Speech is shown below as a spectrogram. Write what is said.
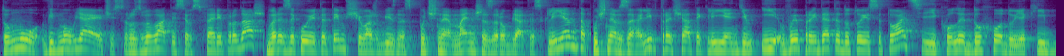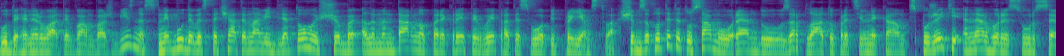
Тому, відмовляючись розвиватися в сфері продаж, ви ризикуєте тим, що ваш бізнес почне менше заробляти з клієнта, почне взагалі втрачати клієнтів, і ви прийдете до тої ситуації, коли доходу, який буде генерувати вам ваш бізнес, не буде вистачати навіть для того, щоб елементарно перекрити витрати свого підприємства, щоб заплатити ту саму оренду, зарплату працівникам, спожиті енергоресурси,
